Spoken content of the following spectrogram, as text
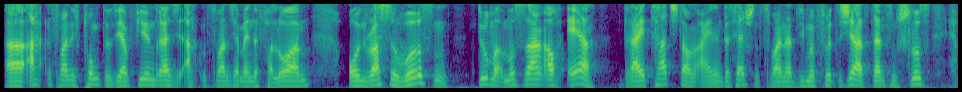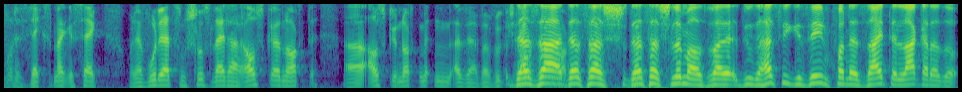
Äh, 28 Punkte. Sie haben 34, 28 am Ende verloren. Und Russell Wilson, du, man muss sagen, auch er. Drei Touchdown, eine Interception, 247 Yards. Dann zum Schluss, er wurde sechsmal gesackt. Und er wurde ja zum Schluss leider rausgenockt, äh, ausgenockt mit einem, also er war wirklich Das sah, das, sah, das sah schlimm aus, weil du hast sie gesehen, von der Seite lag er da so.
